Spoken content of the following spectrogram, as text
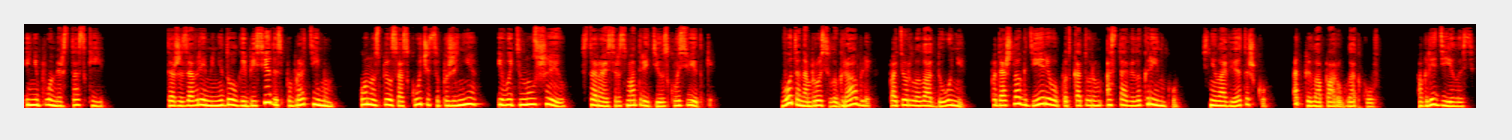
и не помер с тоски. Даже за время недолгой беседы с побратимом он успел соскучиться по жене и вытянул шею, стараясь рассмотреть ее сквозь ветки. Вот она бросила грабли, потерла ладони, подошла к дереву, под которым оставила кринку, сняла ветошку, отпила пару глотков. Огляделась.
